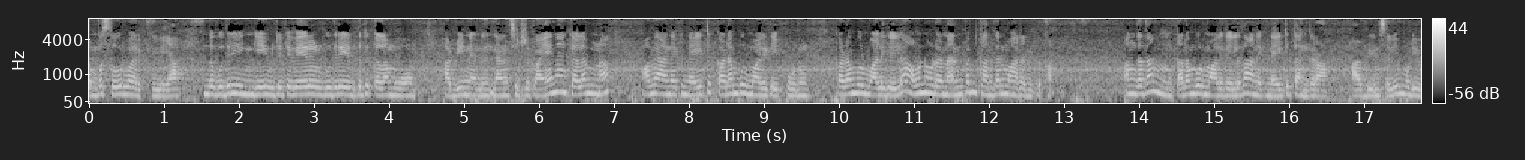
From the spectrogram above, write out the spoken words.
ரொம்ப சோர்வாக இருக்குது இல்லையா? இந்த குதிரையை இங்கேயே விட்டுட்டு வேறொரு குதிரையை எடுத்துகிட்டு கிளம்புவோம் அப்படின்னு நினை நினச்சிட்ருக்கான் ஏன்னா கிளம்புனா அவன் அன்றைக்கு நைட்டு கடம்பூர் மாளிகை போகணும். கடம்பூர் மாளிகையில் அவனோட நண்பன் கந்தன்மாறன் இருக்கான். அங்கே தான் கடம்பூர் மாளிகையில் தான் அன்றைக்கி நைட்டு தங்குறான் அப்படின்னு சொல்லி முடிவு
